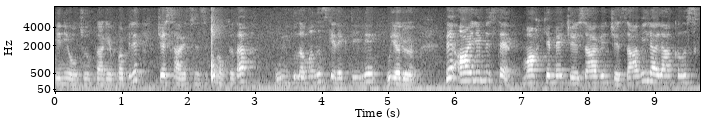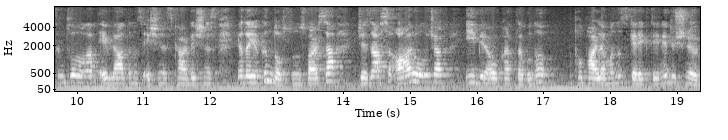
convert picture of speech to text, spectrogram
yeni yolculuklar yapabilir. Cesaretinizi bu noktada uygulamanız gerektiğini uyarıyorum. Ve ailemizde mahkeme, cezaevi, cezaevi ile alakalı sıkıntılı olan evladınız, eşiniz, kardeşiniz ya da yakın dostunuz varsa cezası ağır olacak. İyi bir avukatla bunu toparlamanız gerektiğini düşünüyorum.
